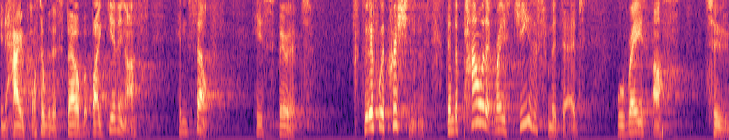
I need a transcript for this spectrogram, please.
in Harry Potter with a spell, but by giving us Himself, His Spirit. So if we're Christians, then the power that raised Jesus from the dead will raise us too.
